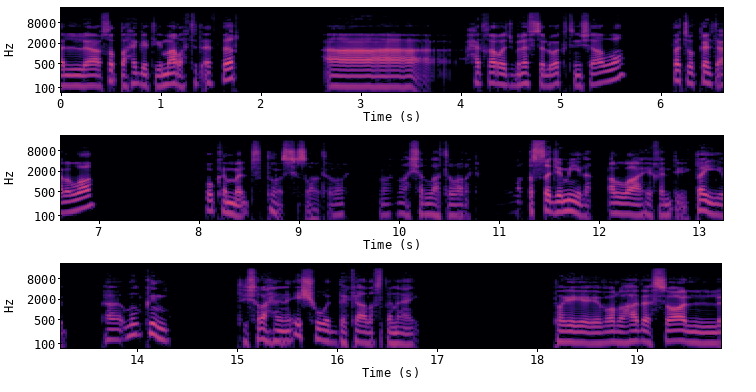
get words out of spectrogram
الخطة حقتي ما راح تتأثر. آه حتخرج بنفس الوقت إن شاء الله. فتوكلت على الله وكملت. في التخصصات تبارك الرحمن ما شاء الله تبارك. الله قصة جميلة. الله يخليك. طيب آه ممكن تشرح لنا إيش هو الذكاء الاصطناعي؟ طيب والله هذا السؤال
